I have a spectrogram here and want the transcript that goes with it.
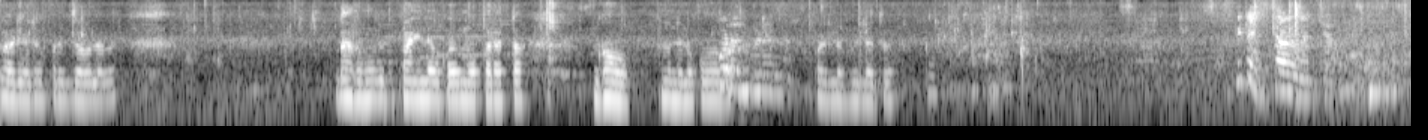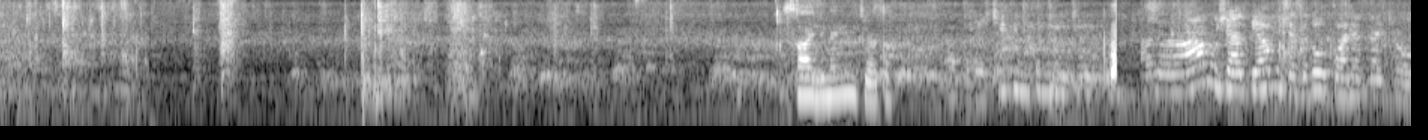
गाडी आल्यावर परत जावं लागेल. दादा मग पाणी लवकर मोकार आता. गहू म्हणजे नको पडलं बिडलं तर पिठाची सायली नाही यायची आता. आमुषा आलती आमुषाचं गहू पाण्यात नाही ठेवावं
